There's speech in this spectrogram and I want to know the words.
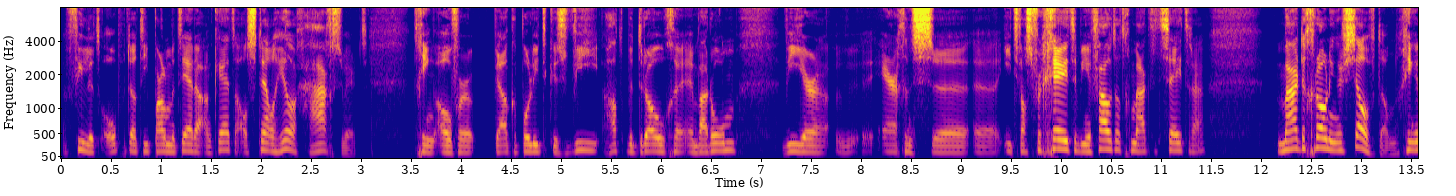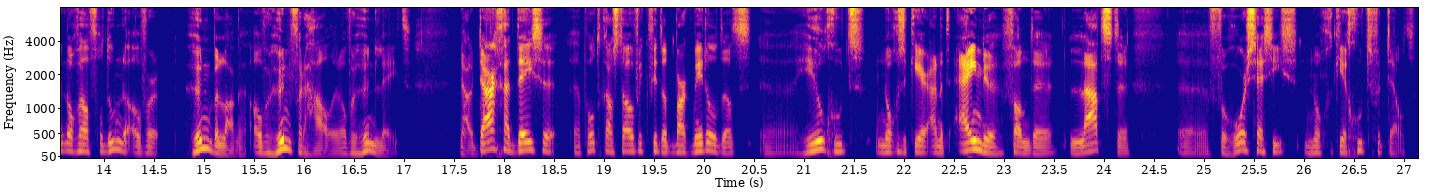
viel het op dat die parlementaire enquête al snel heel erg haags werd. Het ging over welke politicus wie had bedrogen en waarom. Wie er eh, ergens uh, uh, iets was vergeten, wie een fout had gemaakt, et cetera. Maar de Groningers zelf dan? Ging het nog wel voldoende over hun belangen, over hun verhaal en over hun leed? Nou, daar gaat deze podcast over. Ik vind dat Mark Middel dat heel goed nog eens een keer aan het einde van de laatste verhoorsessies nog een keer goed vertelt.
